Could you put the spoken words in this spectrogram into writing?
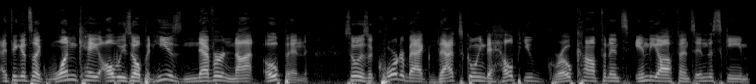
I think it's like 1k always open. He is never not open. So as a quarterback, that's going to help you grow confidence in the offense, in the scheme,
